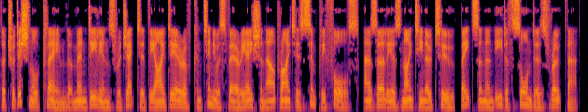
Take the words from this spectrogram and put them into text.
The traditional claim that Mendelians rejected the idea of continuous variation outright is simply false. As early as 1902, Bateson and Edith Saunders wrote that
